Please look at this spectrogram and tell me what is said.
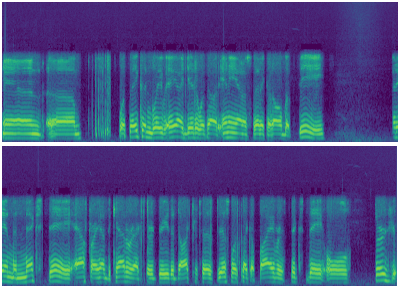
and um, what they couldn't believe, A, I did it without any anesthetic at all, but B, in the next day after I had the cataract surgery, the doctor says this looks like a five or six day old surgery.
